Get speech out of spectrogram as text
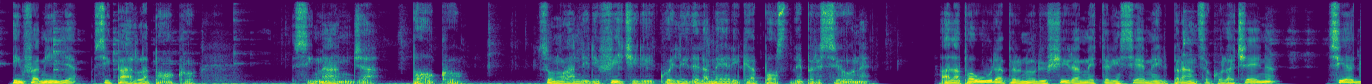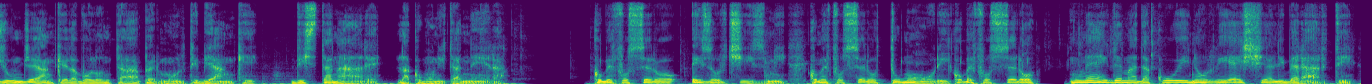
In famiglia si parla poco, si mangia poco. Sono anni difficili quelli dell'America post-depressione. Alla paura per non riuscire a mettere insieme il pranzo con la cena si aggiunge anche la volontà per molti bianchi di stanare la comunità nera. Come fossero esorcismi, come fossero tumori, come fossero un edema da cui non riesci a liberarti.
